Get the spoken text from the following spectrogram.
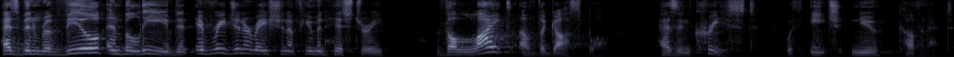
has been revealed and believed in every generation of human history, the light of the gospel has increased with each new covenant.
